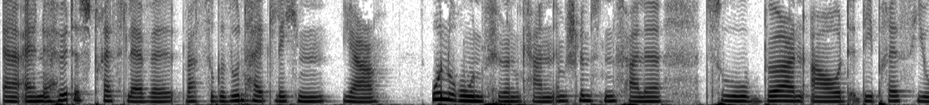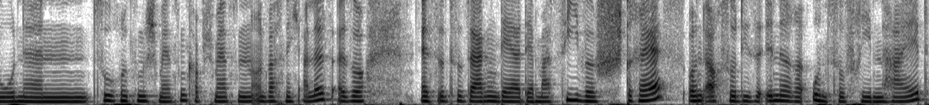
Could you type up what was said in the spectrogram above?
äh, ein erhöhtes Stresslevel, was zu gesundheitlichen, ja, Unruhen führen kann, im schlimmsten Falle zu Burnout, Depressionen, zu Rückenschmerzen, Kopfschmerzen und was nicht alles. Also es ist sozusagen der, der massive Stress und auch so diese innere Unzufriedenheit,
